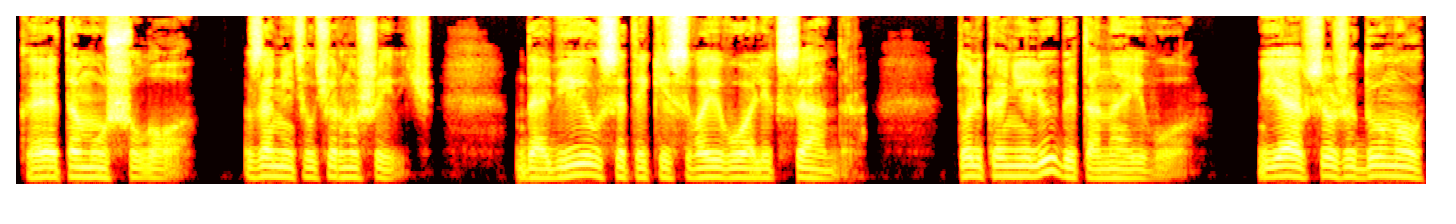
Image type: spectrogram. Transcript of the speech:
«К этому шло», — заметил Чернушевич. «Добился-таки своего Александр. Только не любит она его. Я все же думал,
